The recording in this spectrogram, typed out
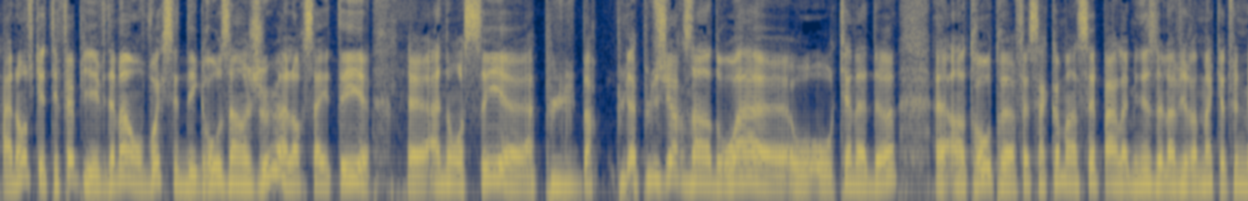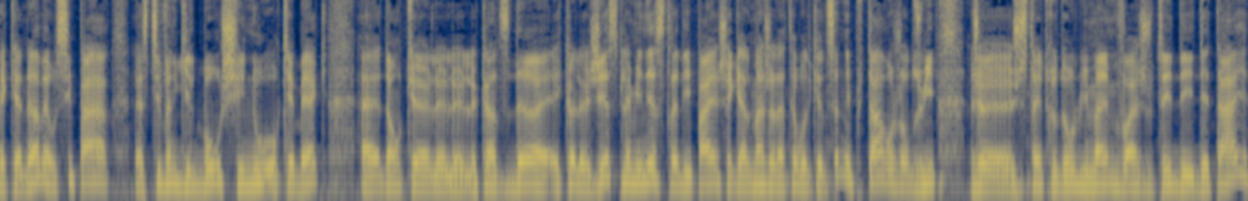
Annonce qui a été faite, puis évidemment, on voit que c'est des gros enjeux. Alors ça a été euh, annoncé euh, à plus par à plusieurs endroits euh, au, Canada. Euh, entre autres, ça commençait par la ministre de l'Environnement, Catherine McKenna, mais aussi par euh, Stephen Guilbeault chez nous au Québec, donc le, candidat écologiste, le ministre des Pêches également, Jonathan Wilkinson, et plus tard aujourd'hui, Justin Trudeau lui-même va ajouter des détails.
